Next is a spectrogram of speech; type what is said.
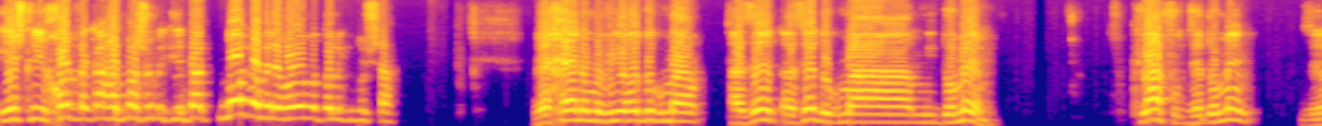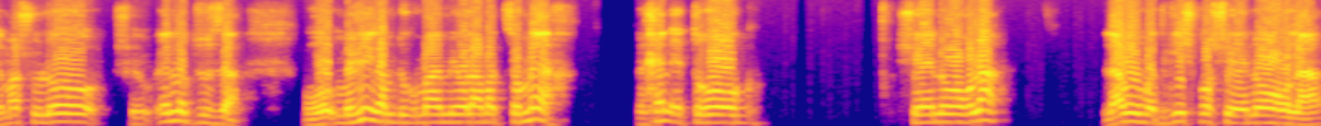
יש לי יכולת לקחת משהו מקליפת נוגה ולרומם אותו לקדושה. וכן הוא מביא עוד דוגמה, אז זה, אז זה דוגמה מדומם. קלף זה דומם, זה משהו לא, שאין לו תזוזה. הוא מביא גם דוגמה מעולם הצומח, וכן אתרוג שאינו עורלה. למה הוא מדגיש פה שאינו עורלה?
